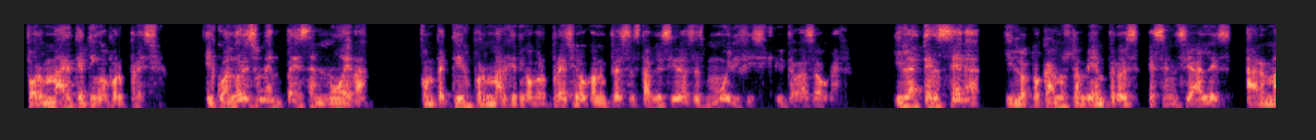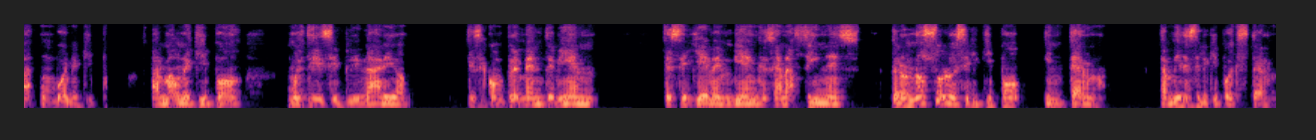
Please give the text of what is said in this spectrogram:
por marketing o por precio. Y cuando eres una empresa nueva, competir por marketing o por precio con empresas establecidas es muy difícil y te vas a ahogar. Y la tercera y lo tocamos también, pero es esencial, es arma un buen equipo. Arma un equipo multidisciplinario, que se complemente bien, que se lleven bien, que sean afines, pero no solo es el equipo interno, también es el equipo externo.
